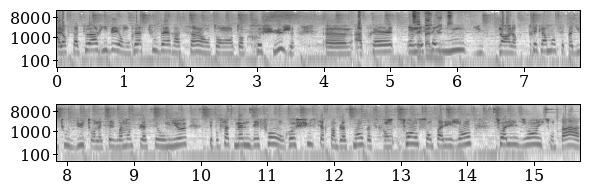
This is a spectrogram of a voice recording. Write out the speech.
Alors ça peut arriver, on reste ouvert à ça en tant, que refuge. Euh, après, on essaie nous du. Non, alors très clairement, c'est pas du tout le but. On essaie vraiment de placer au mieux. C'est pour ça que même des fois, on refuse certains placements parce qu'on soit on sent pas les gens, soit les gens ils sont pas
